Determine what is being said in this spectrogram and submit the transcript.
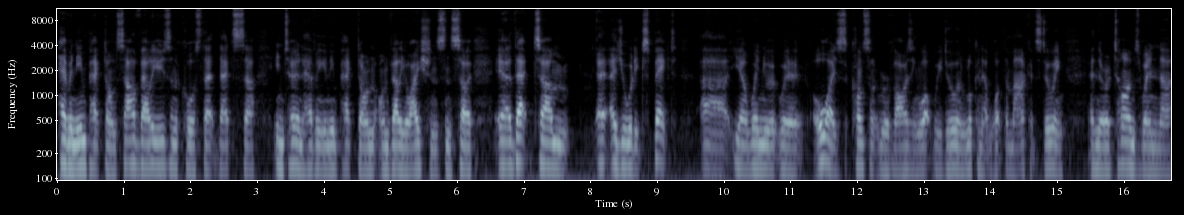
having an impact on sale values, and of course that that's uh, in turn having an impact on on valuations, and so uh, that um, as you would expect. Uh, you know, when we're always constantly revising what we do and looking at what the market's doing, and there are times when uh,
